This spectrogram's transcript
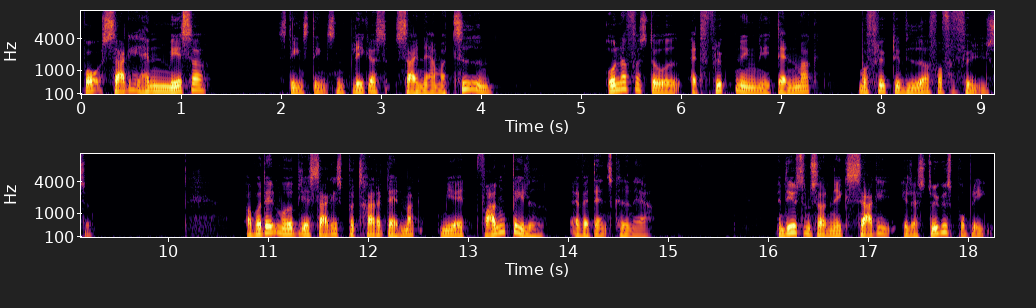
hvor Saki han messer Sten Stensen Blikkers sig nærmere tiden, underforstået, at flygtningene i Danmark må flygte videre fra forfølgelse. Og på den måde bliver Sakis portræt af Danmark mere et vrangbillede af, hvad danskheden er. Men det er jo som sådan ikke Saki eller stykkets problem.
